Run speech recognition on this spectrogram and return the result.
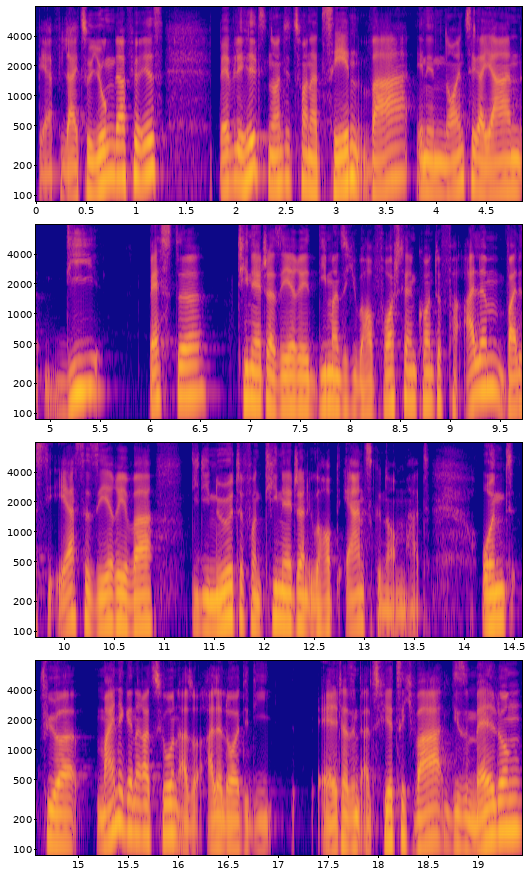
wer vielleicht zu jung dafür ist, Beverly Hills 90210 war in den 90er Jahren die beste Teenager-Serie, die man sich überhaupt vorstellen konnte, vor allem, weil es die erste Serie war, die die Nöte von Teenagern überhaupt ernst genommen hat. Und für meine Generation, also alle Leute, die älter sind als 40, war diese Meldung,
